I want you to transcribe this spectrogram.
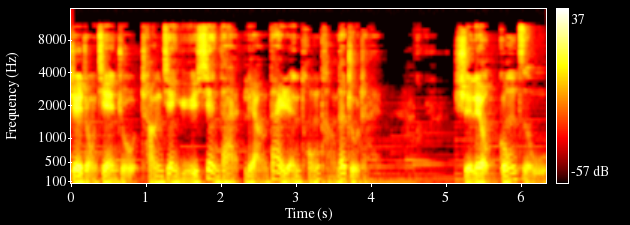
这种建筑常见于现代两代人同堂的住宅。十六工字屋，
